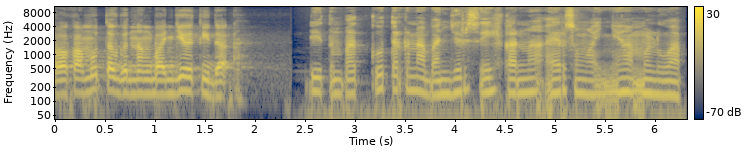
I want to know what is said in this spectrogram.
Kalau kamu tergenang banjir tidak? Di tempatku terkena banjir sih karena air sungainya meluap.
